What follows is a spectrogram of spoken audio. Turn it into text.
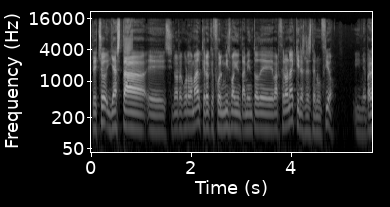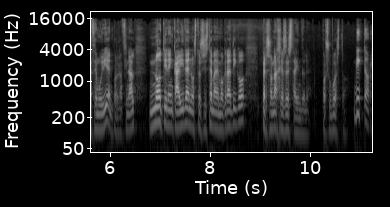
De hecho, ya está, eh, si no recuerdo mal, creo que fue el mismo Ayuntamiento de Barcelona quienes les denunció. Y me parece muy bien, porque al final no tienen cabida en nuestro sistema democrático personajes de esta índole, por supuesto. Víctor,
